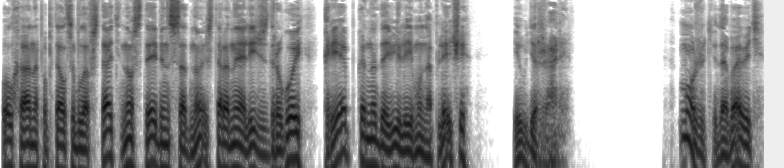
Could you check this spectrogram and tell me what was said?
Полхана попытался было встать, но Стеббинс с одной стороны, а Лич с другой крепко надавили ему на плечи и удержали. «Можете добавить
